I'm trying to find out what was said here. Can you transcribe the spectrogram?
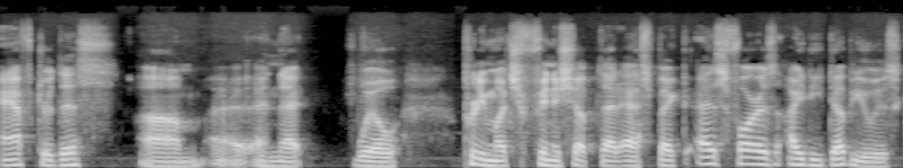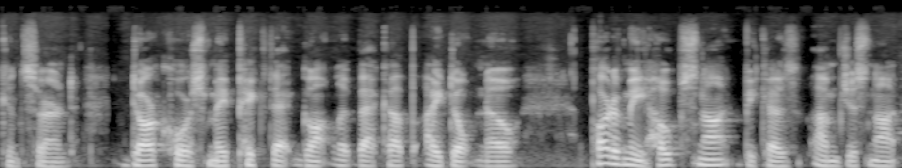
after this, um, and that will pretty much finish up that aspect. As far as IDW is concerned, Dark Horse may pick that gauntlet back up. I don't know. Part of me hopes not because I'm just not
